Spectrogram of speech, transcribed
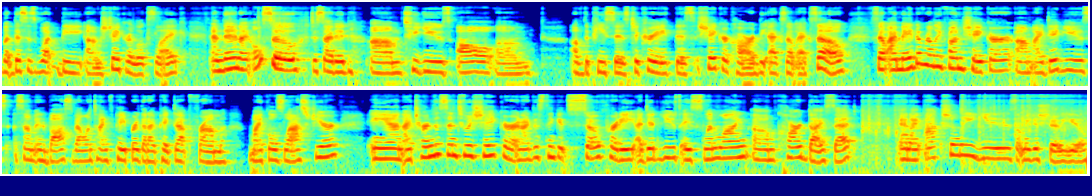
but this is what the um, shaker looks like. And then I also decided um, to use all um, of the pieces to create this shaker card, the XOXO. So I made a really fun shaker. Um, I did use some embossed Valentine's paper that I picked up from Michael's last year. And I turned this into a shaker and I just think it's so pretty. I did use a slimline um, card die set and I actually used, let me just show you.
